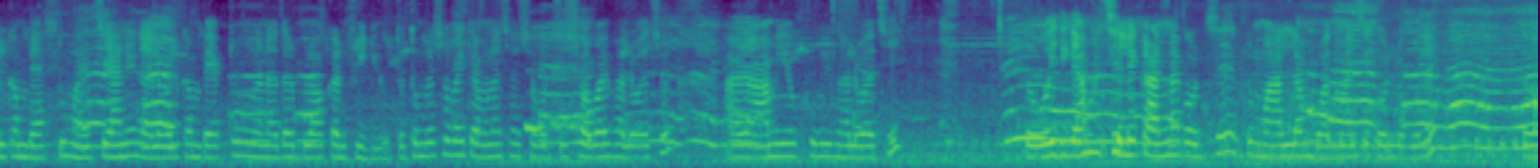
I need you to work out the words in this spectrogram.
Welcome back to my channel আর welcome back to another blog and video তো তোমরা সবাই কেমন আছো? আশা করছি সবাই ভালো আছো। আর আমিও খুবই ভালো আছি। তো ওইদিকে আমার ছেলে কান্না করছে, একটু মারলাম, বদমাইশি করল বলে। তো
